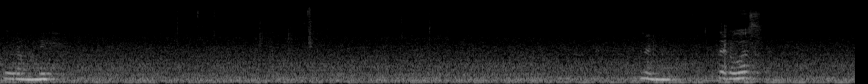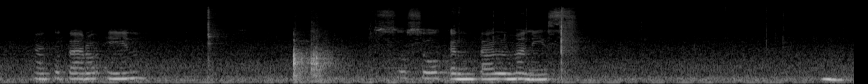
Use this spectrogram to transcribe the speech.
kurang deh. Nah terus aku taruhin susu kental manis. Hmm.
